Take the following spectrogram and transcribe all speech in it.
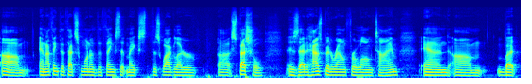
Um, and I think that that's one of the things that makes this Zweig letter uh, special is that it has been around for a long time, and um, but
